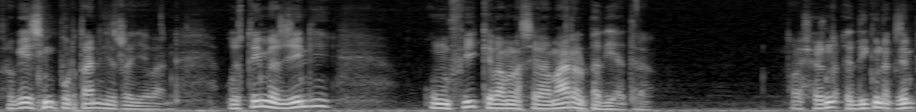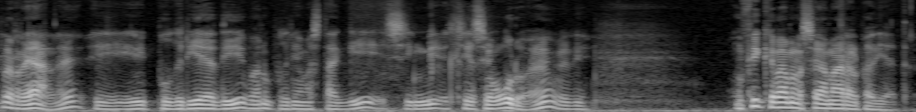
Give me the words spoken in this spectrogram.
però que és important i és rellevant. Vostè imagini un fill que va amb la seva mare al pediatre, això és, dic un exemple real, eh? I, i podria dir, bueno, podríem estar aquí 5.000, si asseguro, eh? Vull dir, un fill que va amb la seva mare al pediatre.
